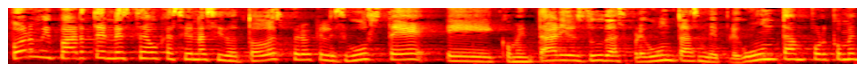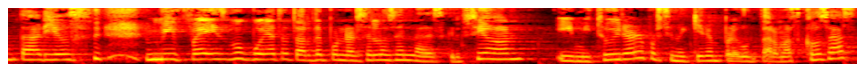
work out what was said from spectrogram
por mi parte en esta ocasión ha sido todo. Espero que les guste. Eh, comentarios, dudas, preguntas, me preguntan por comentarios. mi Facebook voy a tratar de ponérselos en la descripción y mi Twitter por si me quieren preguntar más cosas.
